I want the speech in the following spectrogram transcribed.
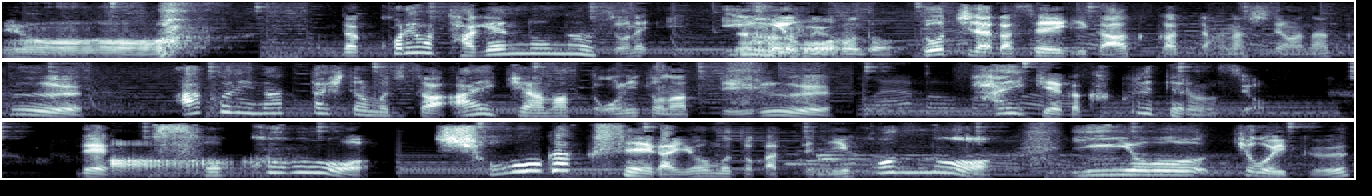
いやーだからこれは多元論なんですよね。い陰なる陽ほど。どちらが正義か悪かって話ではなく、悪になった人も実は愛極まって鬼となっている背景が隠れてるんですよ。でそこを小学生が読むとかって日本の引用教育、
